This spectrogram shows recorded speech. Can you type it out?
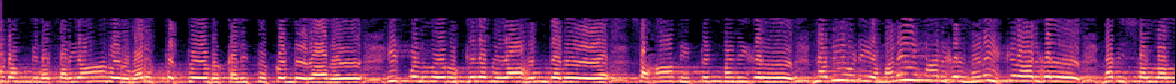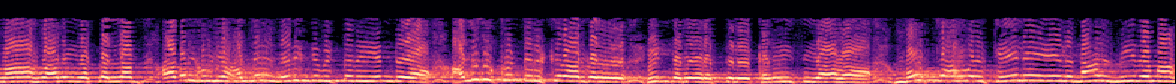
உடம்பில சரியான ஒரு வருத்தத்தோடு கழித்துக் கொண்டிருந்தார்கள் இப்பொழுது ஒரு கிழமையாகின்றது. சஹாபி பெண்மணிகள் நபியுடைய மனைவிமார்கள் நினைக்கிறார்கள். நபி சொல்லாஹு அலைஹி அவர்களுடைய அல்லல் நெருங்கி விட்டது என்று அழுது கொண்டிருக்கிறார்கள். இந்த நேரத்திலே கடைசியாக மௌத்தாவதற்கு ஏழு ஏழு நாள் மீதமாக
